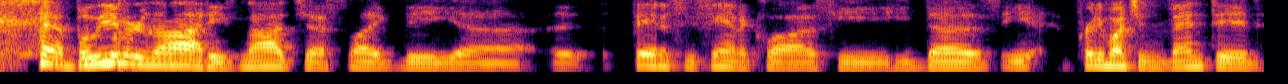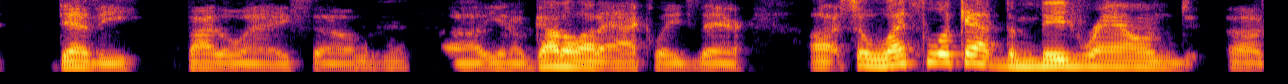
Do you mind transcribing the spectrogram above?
believe it or not, he's not just like the uh, uh, fantasy Santa Claus. He he does he pretty much invented devy, by the way. So mm-hmm. uh, you know, got a lot of accolades there. Uh, so let's look at the mid round uh,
